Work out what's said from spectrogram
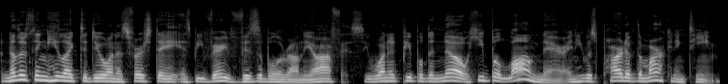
Another thing he liked to do on his first day is be very visible around the office. He wanted people to know he belonged there and he was part of the marketing team.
